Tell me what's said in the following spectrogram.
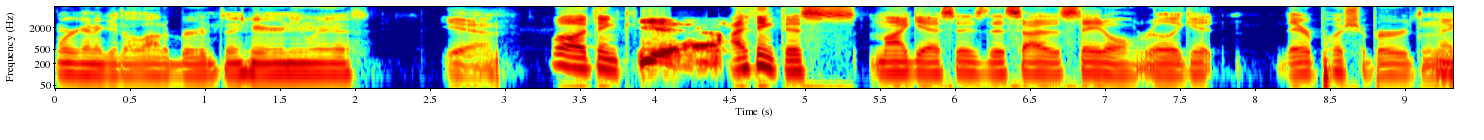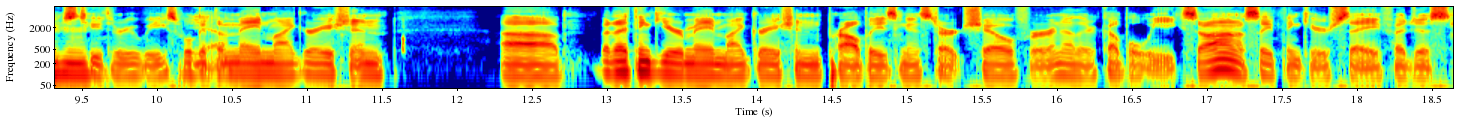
we're gonna get a lot of birds in here, anyways. Yeah. Well, I think yeah, I think this. My guess is this side of the state will really get their push of birds in the next Mhm. two three weeks. We'll get the main migration. Uh, but I think your main migration probably is going to start show for another couple weeks. So I honestly think you're safe. I just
